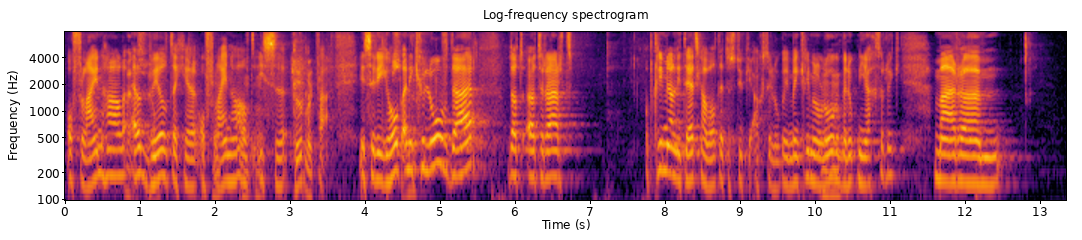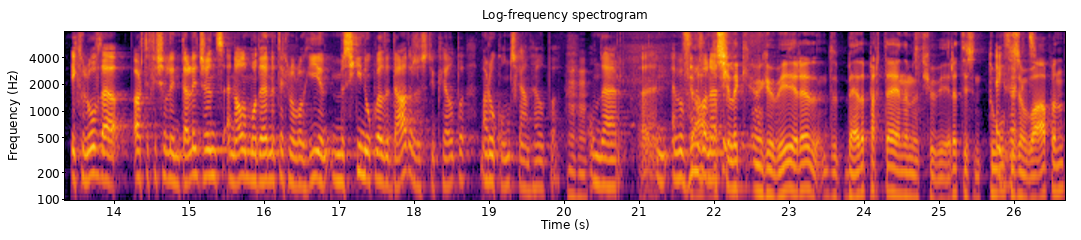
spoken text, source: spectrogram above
offline halen. Mhm. Elk beeld dat je offline haalt, is, Tuurlijk. enfin, is er in geholpen. En ik geloof daar dat uiteraard... Op criminaliteit gaan we altijd een stukje achterlopen. Ik ben criminoloog, Mhm. ik ben ook niet achterlijk. Maar ehm, ik geloof dat artificial intelligence en alle moderne technologieën misschien ook wel de daders een stuk helpen, maar ook ons gaan helpen. Om daar, eh, en, en we voelen Mhm. Ja, vanuit... is gelijk een geweer. Hè. De, beide partijen hebben het geweer. Het is een tool, het is een wapen.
